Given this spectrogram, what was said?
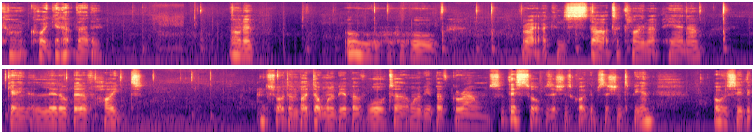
Can't quite get up there though. Oh no. Ooh. Right, I can start to climb up here now. Gain a little bit of height. That's what I've done, but I don't want to be above water, I want to be above ground. So this sort of position is quite a good position to be in. Obviously the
